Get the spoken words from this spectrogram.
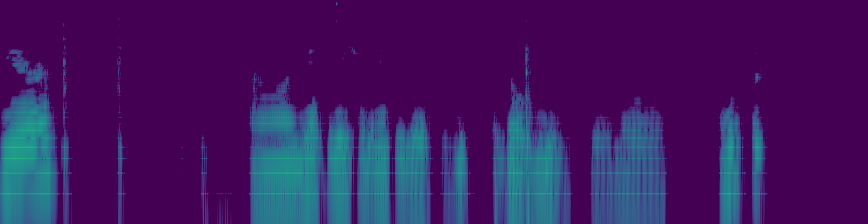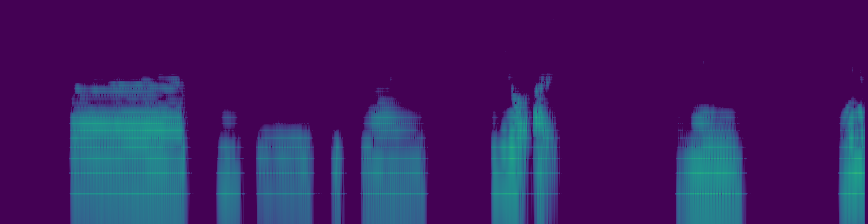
here, uh, you have to make sure to answer this. Adult news? So no. I'm gonna put uh, for drawing digital art. And then I'm gonna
